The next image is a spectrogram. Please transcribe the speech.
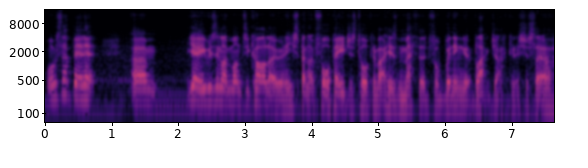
what was that bit in it? Um, yeah, he was in like Monte Carlo and he spent like four pages talking about his method for winning at blackjack, and it's just like, oh.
